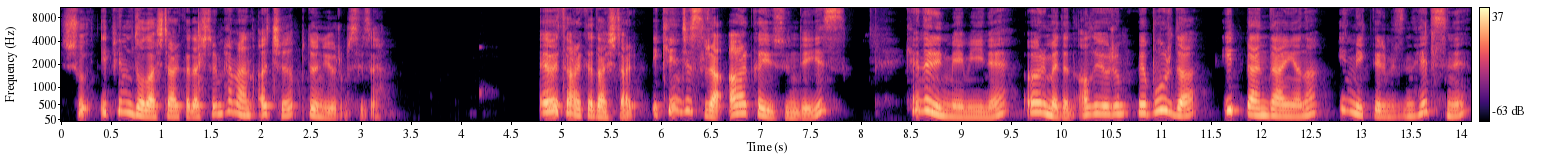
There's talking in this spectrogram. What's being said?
Şu ipim dolaştı arkadaşlarım. Hemen açıp dönüyorum size. Evet arkadaşlar. ikinci sıra arka yüzündeyiz. Kenar ilmeğimi yine örmeden alıyorum ve burada ip benden yana ilmeklerimizin hepsini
